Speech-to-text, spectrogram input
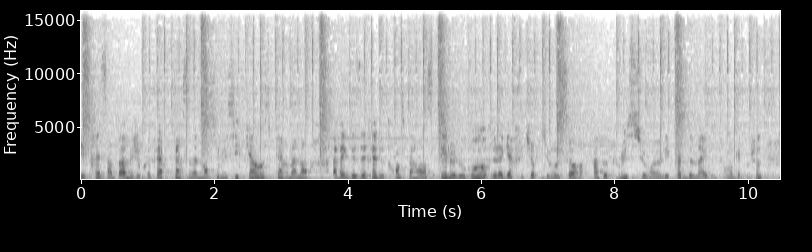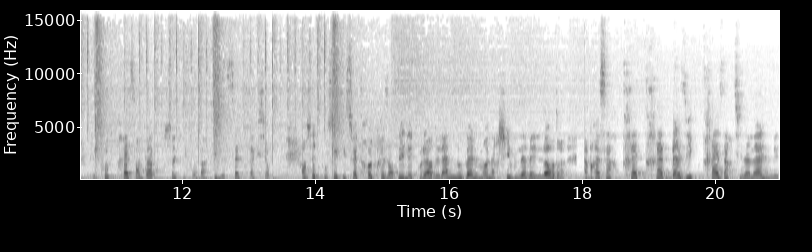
qui est très sympa, mais je préfère personnellement celui-ci Chaos Permanent avec des effets de transparence et le logo de la guerre future qui ressort un peu plus sur euh, les codes de maille, donc vraiment quelque chose que je trouve très sympa pour ceux qui font partie de cette faction. Ensuite, pour ceux qui souhaitent représenter les couleurs de la nouvelle monarchie, vous avez l'ordre, un brassard très très basique, très artisanal, mais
